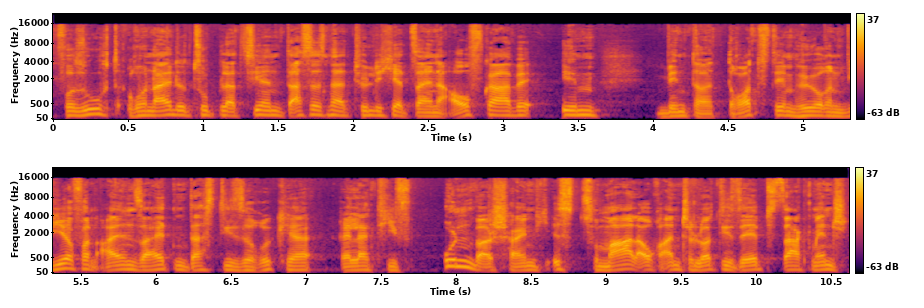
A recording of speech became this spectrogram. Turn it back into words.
versucht Ronaldo zu platzieren. Das ist natürlich jetzt seine Aufgabe im Winter. Trotzdem hören wir von allen Seiten, dass diese Rückkehr relativ unwahrscheinlich ist, zumal auch Ancelotti selbst sagt, Mensch,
